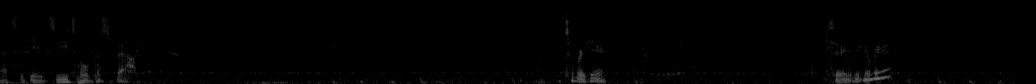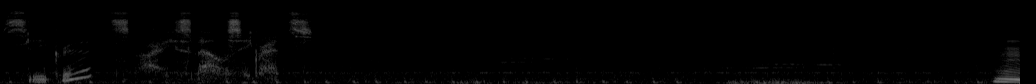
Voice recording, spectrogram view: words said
That's the gate Z told us about. What's over here? Is there anything over here? Secrets? I smell secrets. Hmm.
